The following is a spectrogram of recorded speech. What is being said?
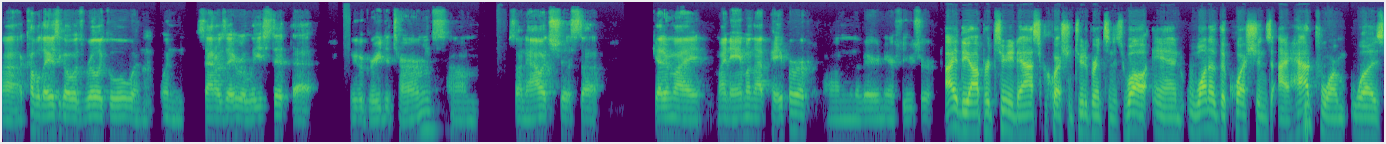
uh, a couple days ago was really cool when when San Jose released it that we've agreed to terms. Um, so now it's just uh, getting my my name on that paper um, in the very near future. I had the opportunity to ask a question too to Brinson as well, and one of the questions I had for him was,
